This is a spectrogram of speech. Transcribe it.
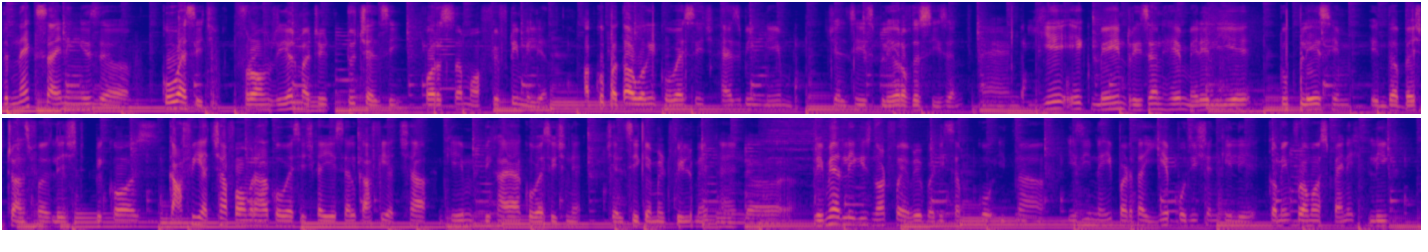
The next signing is uh, Kovacic from Real Madrid to Chelsea for a sum of 50 million. आपको पता होगा कि Kovacic has been named Chelsea's player of the season and ये एक मेन रीजन है मेरे लिए to place him in the best transfer list because काफ़ी अच्छा फॉर्म रहा कोवेसिच का ये साल काफ़ी अच्छा गेम दिखाया कोवेसिच ने चेल्सी के मिडफील्ड में and Premier League is not for everybody सबको इतना इजी नहीं पड़ता ये पोजीशन के लिए coming from a Spanish league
